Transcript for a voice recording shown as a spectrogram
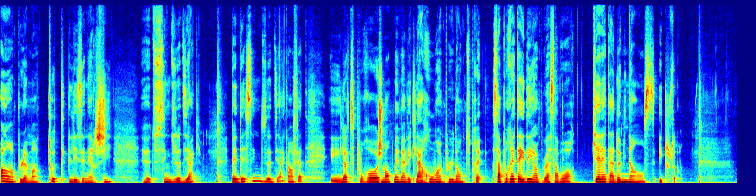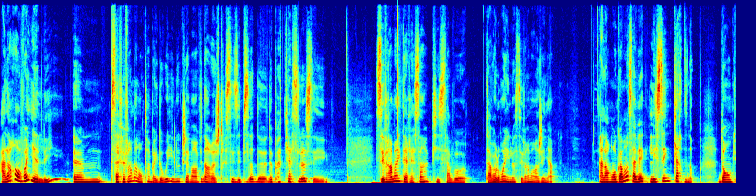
amplement toutes les énergies euh, du signe du zodiaque. Ben, des signes du zodiaque en fait. Et là tu pourras, je monte même avec la roue un peu, donc tu pourrais, ça pourrait t'aider un peu à savoir quelle est ta dominance et tout ça. Alors on va y aller. Euh, ça fait vraiment longtemps, by the way, que j'avais envie d'enregistrer ces épisodes de, de podcast-là. C'est vraiment intéressant, puis ça va, ça va loin, là, c'est vraiment génial. Alors, on commence avec les signes cardinaux. Donc,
